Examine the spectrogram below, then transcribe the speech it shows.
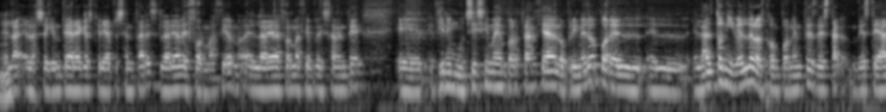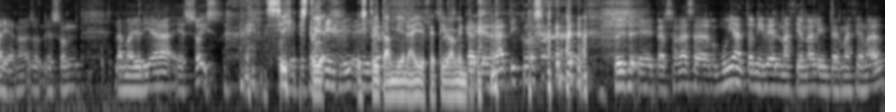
La, siguiente área que os quería presentar es el área de formación. ¿no? El área de formación precisamente eh, tiene muchísima importancia, lo primero por el, el, alto nivel de los componentes de, esta, de este área. ¿no? Son, la mayoría sois. Sí, estoy, estoy también ahí, efectivamente. catedráticos, sois eh, personas a muy alto nivel nacional e internacional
